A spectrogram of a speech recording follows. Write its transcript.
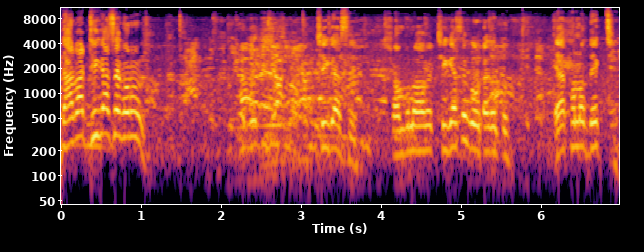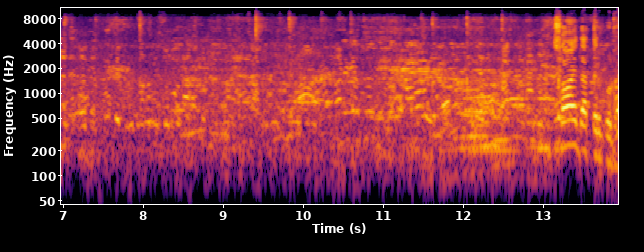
ধারবার ঠিক আছে গরুর? ঠিক আছে, সম্পূর্ণভাবে ঠিক আছে গোটা কিন্তু এখনও দেখছে। ছয় দাঁতের গরু।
